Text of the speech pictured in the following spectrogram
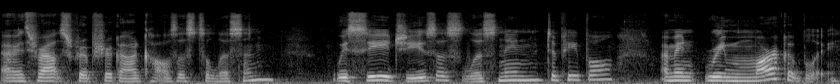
I mean, throughout Scripture, God calls us to listen. We see Jesus listening to people. I mean, remarkably,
